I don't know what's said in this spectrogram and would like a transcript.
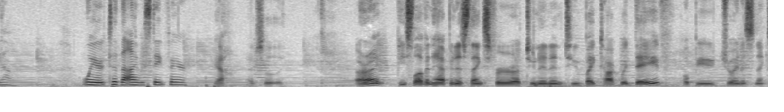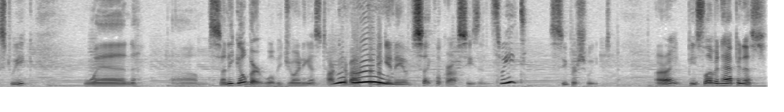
yeah. Wear it to the Iowa State Fair. Yeah, absolutely. All right. Peace, love, and happiness. Thanks for uh, tuning in to Bike Talk with Dave. Hope you join us next week when um, Sonny Gilbert will be joining us talking about the beginning of cyclocross season. Sweet. Super sweet. All right. Peace, love, and happiness.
